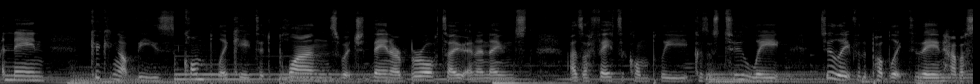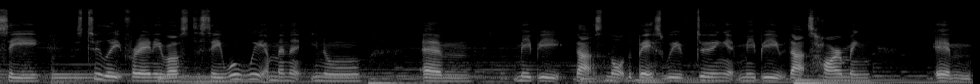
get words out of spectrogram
and then cooking up these complicated plans, which then are brought out and announced as a fait accompli because it's too late. It's too late for the public to then have a say. It's too late for any of us to say, well, wait a minute, you know, um, maybe that's not the best way of doing it. Maybe that's harming um,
